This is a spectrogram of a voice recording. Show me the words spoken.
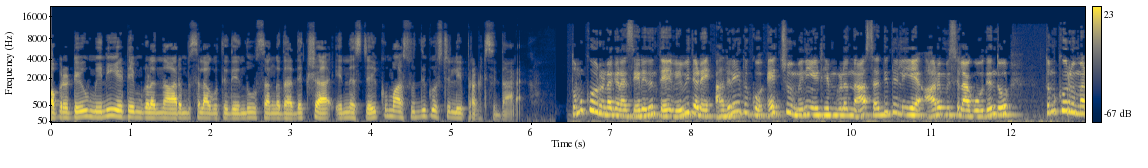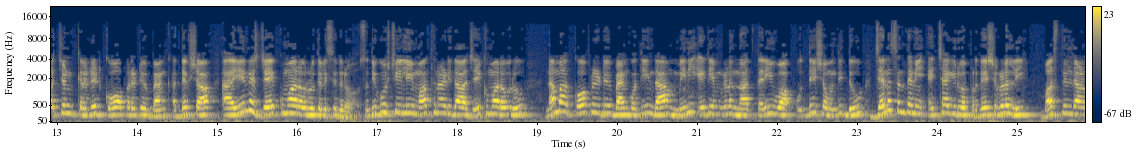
operative mini ಎಟಿಎಂಗಳನ್ನು ಆರಂಭಿಸಲಾಗುತ್ತಿದೆ ಎಂದು ಸಂಘದ ಅಧ್ಯಕ್ಷ ಎನ್ಎಸ್ ಜಯಕುಮಾರ್ ಸುದ್ದಿಗೋಷ್ಠಿಯಲ್ಲಿ ಪ್ರಕಟಿಸಿದ್ದಾರೆ. ತುಮಕೂರು ನಗರ ಸೇರಿದಂತೆ ವಿವಿಧೆಡೆ ಹದಿನೈದಕ್ಕೂ ಹೆಚ್ಚು ಮಿನಿ ಎಟಿಎಂಗಳನ್ನು ಸದ್ಯದಲ್ಲಿಯೇ ಆರಂಭಿಸಲಾಗುವುದೆಂದು Tumakuru merchant credit cooperative bank ಅಧ್ಯಕ್ಷ ಎನ್ಎಸ್ ಜಯಕುಮಾರ್ ಅವರು ತಿಳಿಸಿದರು. ಸುದ್ದಿಗೋಷ್ಠಿಯಲ್ಲಿ ಮಾತನಾಡಿದ ಜಯಕುಮಾರ್ ಅವರು, ನಮ್ಮ ಕೋಆಪರೇಟಿವ್ ಬ್ಯಾಂಕ್ ವತಿಯಿಂದ ಮಿನಿ ಎಟಿಎಂಗಳನ್ನು ತೆರೆಯುವ ಉದ್ದೇಶ ಹೊಂದಿದ್ದು, ಜನಸಂದಣಿ ಹೆಚ್ಚಾಗಿರುವ ಪ್ರದೇಶಗಳಲ್ಲಿ ಬಸ್ ನಿಲ್ದಾಣ,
